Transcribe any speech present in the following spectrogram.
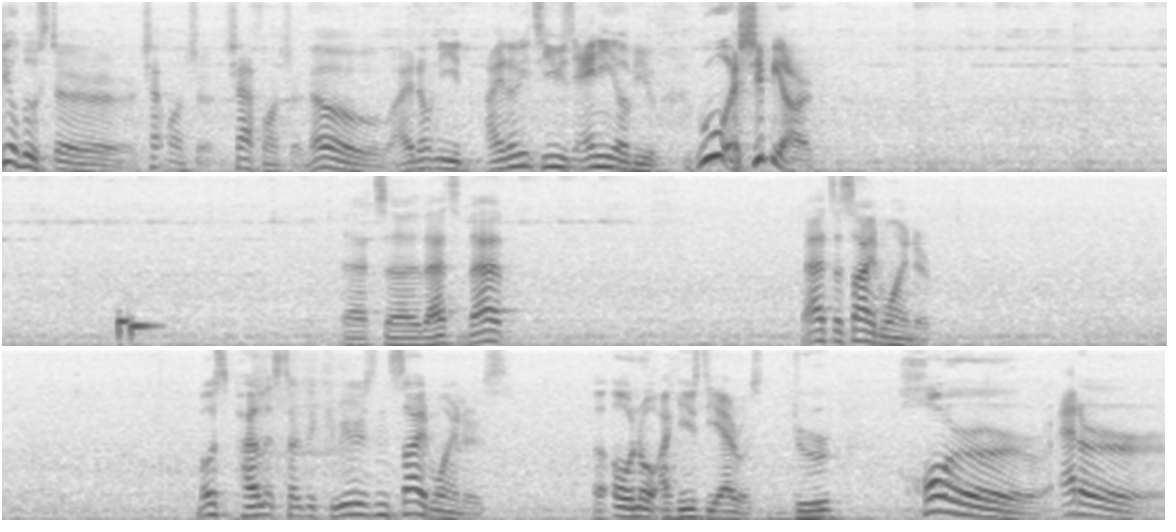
Shield booster, chaff launcher, chaff launcher. No, I don't need. I don't need to use any of you. Ooh, a shipyard. That's uh, that's that. That's a sidewinder. Most pilots start their careers in sidewinders. Uh, oh no, I can use the arrows. Dur, Hauler, Adder,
